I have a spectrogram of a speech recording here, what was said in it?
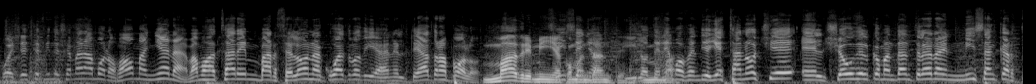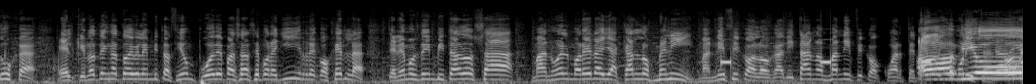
Pues este fin de semana, bueno, vamos mañana. Vamos a estar en Barcelona cuatro días en el Teatro Apolo. Madre mía, Sí, comandante. señor. Y lo tenemos vendido. Y esta noche el show del comandante Lara en Nissan Cartuja. El que no tenga todavía la invitación puede pasarse por allí y recogerla. Tenemos de invitados a Manuel Morera y a Carlos Mení. Magnífico, a los gaditanos magníficos. Cuarteto ¡Adiós!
